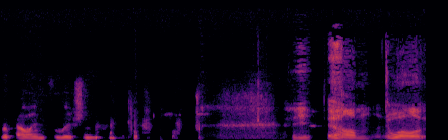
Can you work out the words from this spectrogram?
repelling solution? Um, well,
